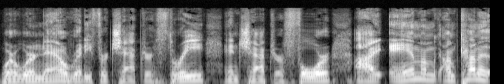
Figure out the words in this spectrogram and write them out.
where we're now ready for chapter three and chapter four. I am, I'm, I'm kind of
